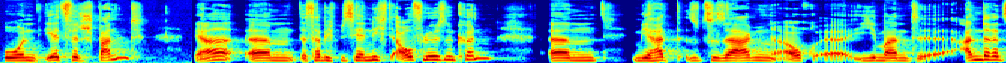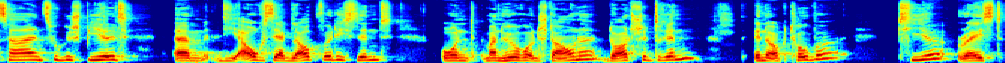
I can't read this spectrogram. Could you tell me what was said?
Und jetzt wird spannend. Ja, ähm, das habe ich bisher nicht auflösen können. Ähm, mir hat sozusagen auch äh, jemand äh, andere Zahlen zugespielt, ähm, die auch sehr glaubwürdig sind. Und man höre und staune, dort steht drin, in Oktober, Tier raised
